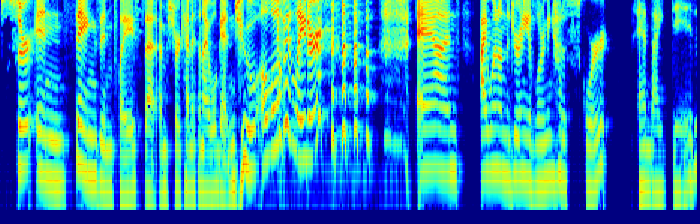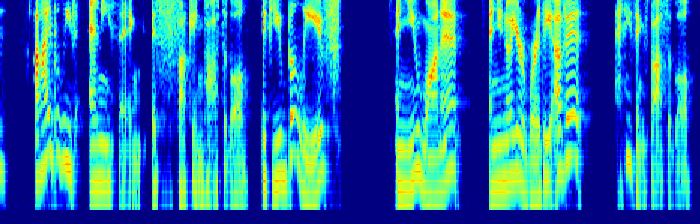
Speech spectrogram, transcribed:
certain things in place that I'm sure Kenneth and I will get into a little bit later. and I went on the journey of learning how to squirt, and I did. I believe anything is fucking possible. If you believe and you want it and you know you're worthy of it, anything's possible.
